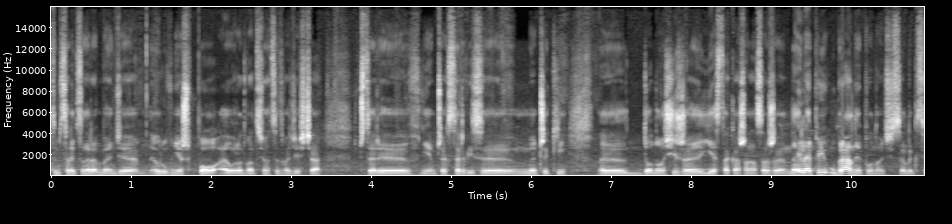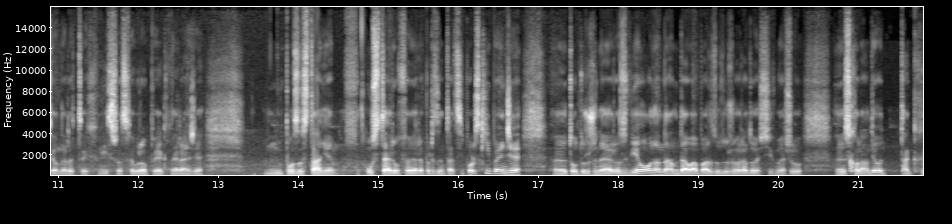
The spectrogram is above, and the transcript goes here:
tym selekcjonerem będzie również po Euro 2024 w Niemczech. Serwis Meczyki e, donosi, że jest taka szansa, że najlepiej ubrany ponoć selekcjoner tych Mistrzostw Europy jak na razie pozostanie u sterów reprezentacji Polski, będzie e, tą drużynę rozwijał. Ona nam dała bardzo dużo radości w meczu e, z Holandią. Tak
